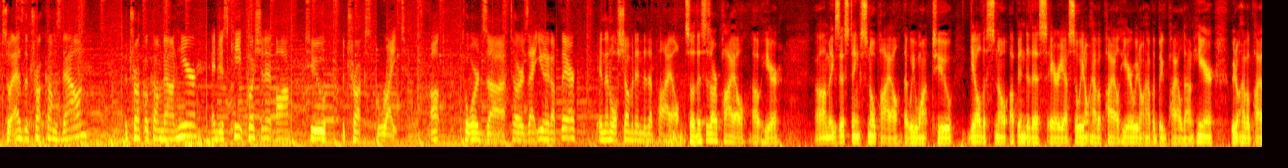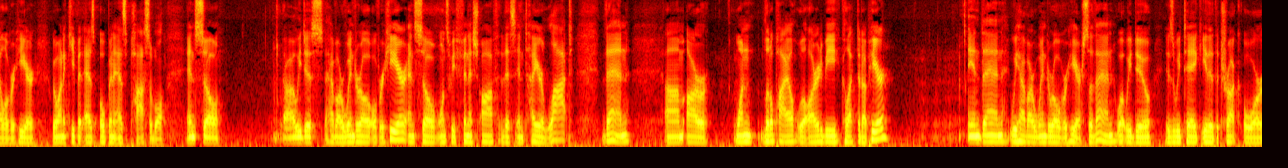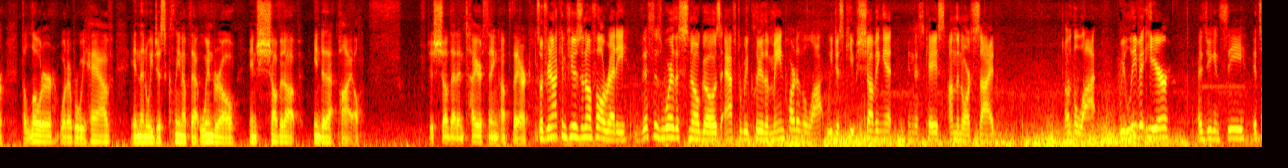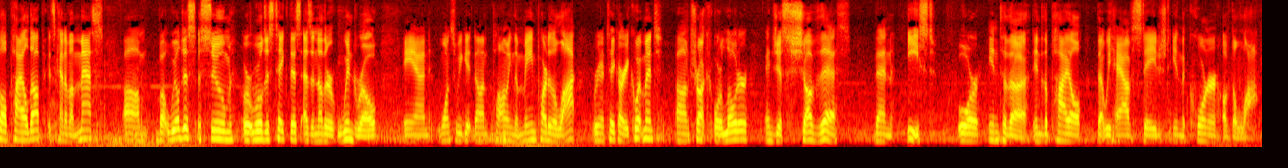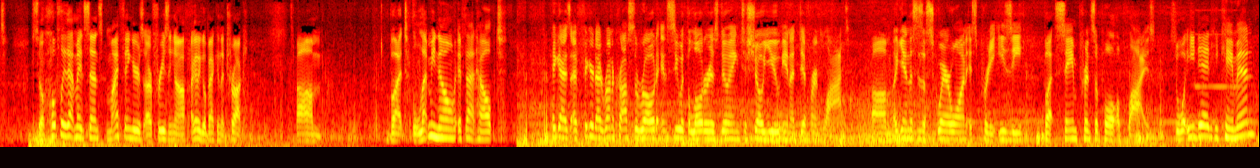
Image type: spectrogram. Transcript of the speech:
So as the truck comes down, the truck will come down here and just keep pushing it off to the truck's right, up towards uh, towards that unit up there, and then we'll shove it into the pile. So this is our pile out here, um, existing snow pile that we want to get all the snow up into this area so we don't have a pile here, we don't have a big pile down here, we don't have a pile over here. We want to keep it as open as possible. And so uh, we just have our windrow over here, and so once we finish off this entire lot, then um, our one little pile will already be collected up here, and then we have our windrow over here. So then what we do is we take either the truck or the loader, whatever we have, and then we just clean up that windrow and shove it up into that pile. Just shove that entire thing up there. So if you're not confused enough already, this is where the snow goes after we clear the main part of the lot. We just keep shoving it, in this case, on the north side of the lot. We leave it here. As you can see, it's all piled up. It's kind of a mess. Um, but we'll just assume, or we'll just take this as another windrow. And once we get done plowing the main part of the lot, we're gonna take our equipment, um, truck or loader, and just shove this then east or into the into the pile that we have staged in the corner of the lot. So hopefully that made sense. My fingers are freezing off. I gotta go back in the truck. Um, but let me know if that helped. Hey guys, I figured I'd run across the road and see what the loader is doing to show you in a different lot. Um, again, this is a square one. It's pretty easy, but same principle applies. So what he did, he came in,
